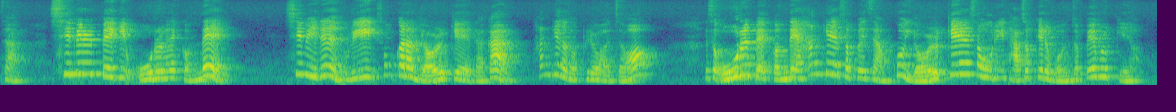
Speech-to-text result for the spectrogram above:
자, 11 빼기 5를 할 건데 11은 우리 손가락 10개에다가 한 개가 더 필요하죠. 그래서 5를 뺄 건데 한 개에서 빼지 않고 10개에서 우리 5개를 먼저 빼볼게요.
